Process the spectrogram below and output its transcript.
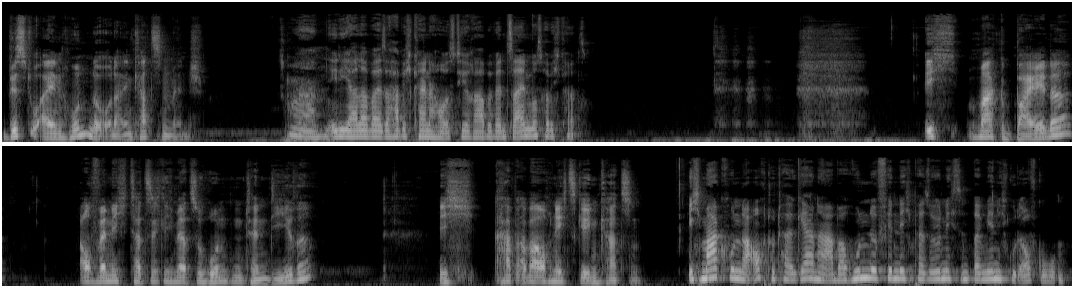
bist du ein Hunde- oder ein Katzenmensch? Ah, idealerweise habe ich keine Haustiere, aber wenn es sein muss, habe ich Katz. Ich mag beide, auch wenn ich tatsächlich mehr zu Hunden tendiere. Ich habe aber auch nichts gegen Katzen. Ich mag Hunde auch total gerne, aber Hunde finde ich persönlich sind bei mir nicht gut aufgehoben.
